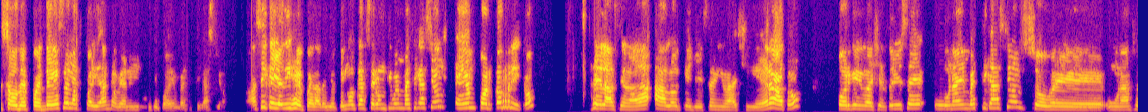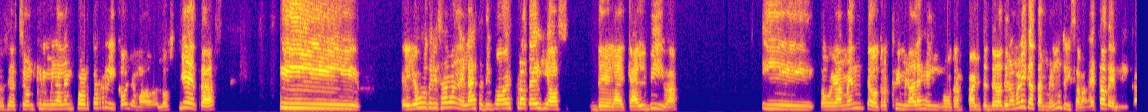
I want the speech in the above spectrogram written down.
So, después de eso, en la actualidad no había ningún tipo de investigación. Así que yo dije, espérate, yo tengo que hacer un tipo de investigación en Puerto Rico relacionada a lo que yo hice en mi bachillerato, porque en mi bachillerato yo hice una investigación sobre una asociación criminal en Puerto Rico llamada Los Nietas, y ellos utilizaban este tipo de estrategias de la cal viva, y obviamente otros criminales en otras partes de Latinoamérica también utilizaban esta técnica.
